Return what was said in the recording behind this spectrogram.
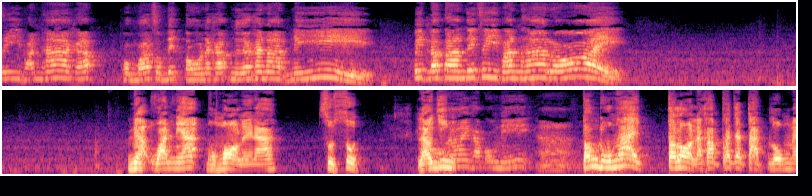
สี่พันห้าครับ ผมว่าสมเด็จโตนะครับเนื้อขนาดนี้ ปิดแล้วตามได้สี่พันห้าร้อยเนี่ยวันเนี้ย ผมบอกเลยนะ สุดๆ แล้วยิ่งง่ายครับองค์นี้อ่าต้องดูง่ายตลอดแหล้วครับ ถ้าจะจัดลงใน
